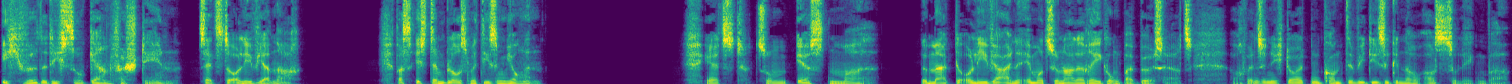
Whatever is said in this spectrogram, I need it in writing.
Ich würde dich so gern verstehen, setzte Olivia nach. Was ist denn bloß mit diesem Jungen? Jetzt zum ersten Mal bemerkte Olivia eine emotionale Regung bei Bösherz, auch wenn sie nicht deuten konnte, wie diese genau auszulegen war.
